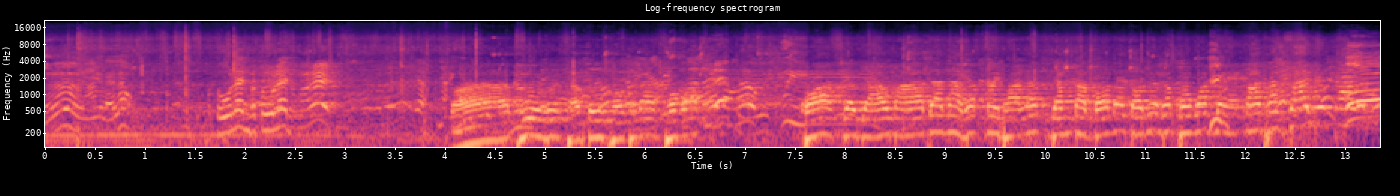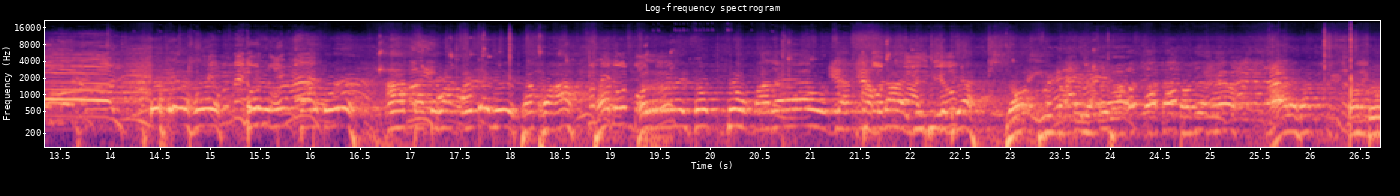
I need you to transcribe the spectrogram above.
เออมีอะไรแล้วประตูเล่นประตูเล่น มาผู้รักษาตัวของทางด้านของวัดคว้ายาวๆมาด้านหน้าครับไม่ผ่านแล้วยังตัดบอลได้ต่อเนื่องครับของวัดแบกมาทางซ้ายเวียนมาโอ้ยโอ้โหอาตาจังหวะเองได้ดีทางขวาไม่โดนบอลเลยส่งโยกมาแล้วยังทำได้ทีเดียวย้อนคืนมาก็ยังไม่ผ่านการได้ต่อเนื่องแล้วเอาเลยครับต้องดู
